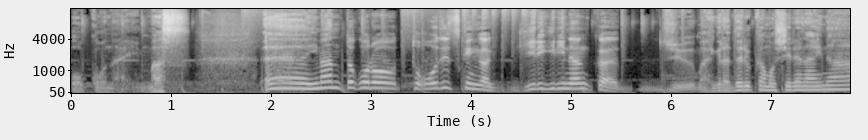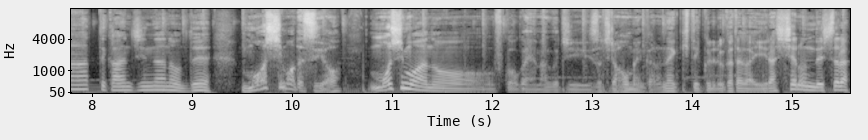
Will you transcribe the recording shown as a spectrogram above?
行います。えー、今のところ当日券がギリギリなんか10枚ぐらい出るかもしれないなーって感じなので、もしもですよ、もしもあの、福岡山口そちら方面からね、来てくれる方がいらっしゃるんでしたら、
